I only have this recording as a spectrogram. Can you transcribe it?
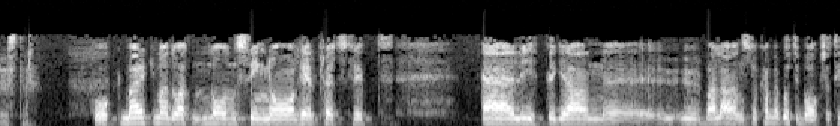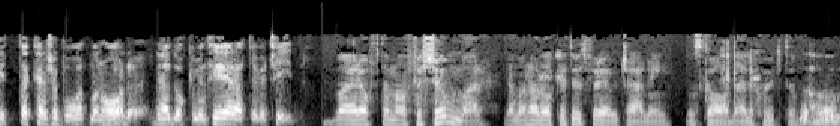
Just det. Och märker man då att någon signal helt plötsligt är lite grann eh, ur balans, då kan man gå tillbaka och titta kanske på att man har det här dokumenterat över tid. Vad är det ofta man försummar när man har råkat ut för överträning, en skada eller sjukdom? Ja,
